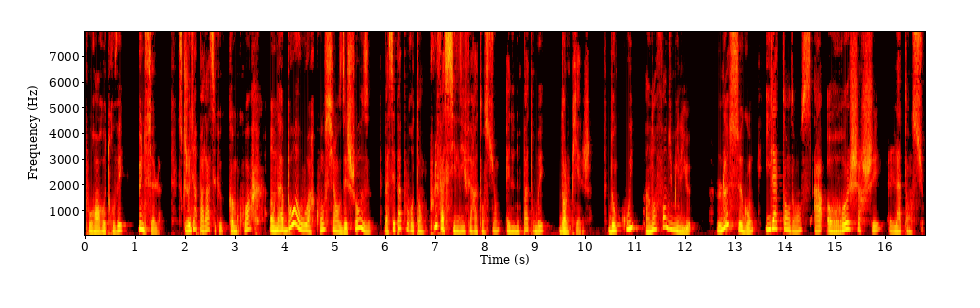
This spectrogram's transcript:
pour en retrouver une seule. Ce que je veux dire par là, c'est que comme quoi, on a beau avoir conscience des choses, bah c'est pas pour autant plus facile d'y faire attention et de ne pas tomber dans le piège. Donc oui, un enfant du milieu, le second, il a tendance à rechercher l'attention.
